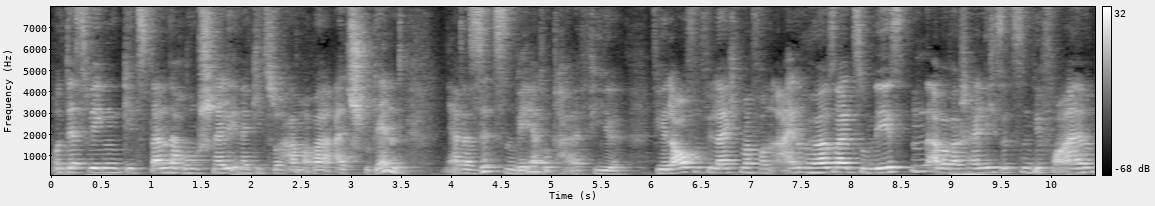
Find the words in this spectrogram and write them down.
und deswegen geht es dann darum, schnelle Energie zu haben. Aber als Student, ja, da sitzen wir ja total viel. Wir laufen vielleicht mal von einem Hörsaal zum nächsten, aber wahrscheinlich sitzen wir vor allem,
